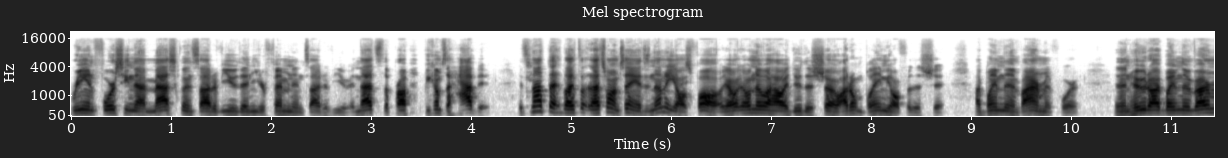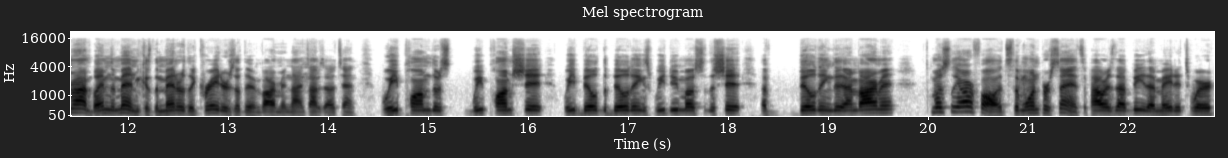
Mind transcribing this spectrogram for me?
reinforcing that masculine side of you than your feminine side of you, and that's the problem. Becomes a habit. It's not that like, that's what I'm saying. It's none of y'all's fault. Y'all, y'all know how I do this show. I don't blame y'all for this shit. I blame the environment for it. And then who do I blame the environment? I blame the men because the men are the creators of the environment nine times out of ten. We plumb those, we plumb shit. We build the buildings. We do most of the shit of building the environment. Mostly our fault. It's the one percent. It's the powers that be that made it to where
